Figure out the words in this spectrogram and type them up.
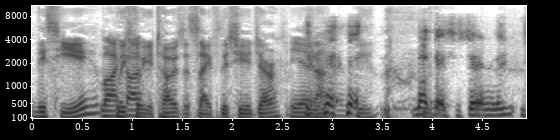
this year. Like, At least I- all your toes are safe this year, Gerald. Yeah. You know? not necessarily.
